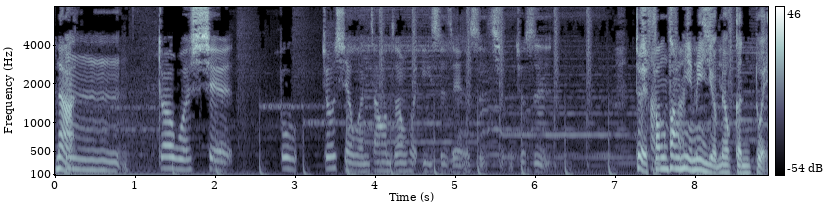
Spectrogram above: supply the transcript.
那嗯。对，我写不就写文章，我真的会意识这件事情，就是对方方面面有没有跟对，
